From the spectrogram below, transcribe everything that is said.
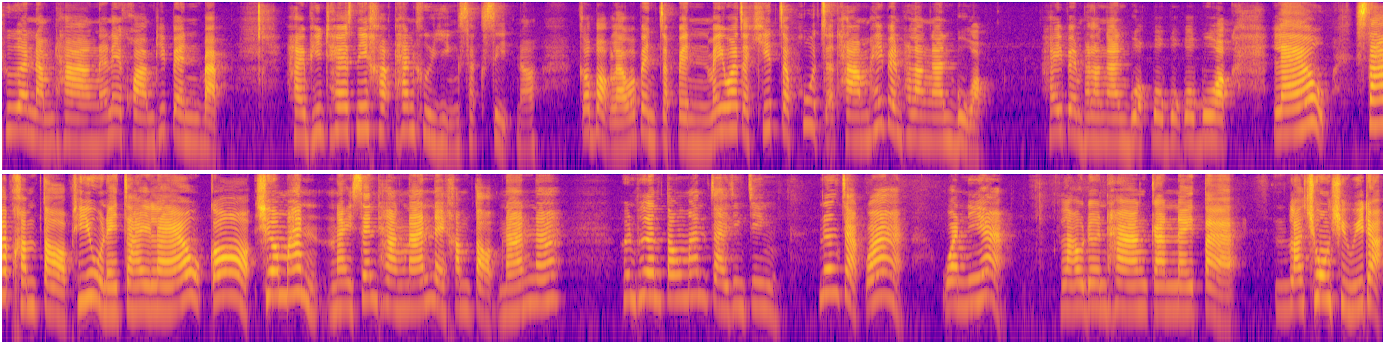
เพื่อนๆนำทางนะ ในความที่เป็นแบบไฮพิเทสนี่ท่านคือหญิงศักดิ์สิทธิ์เนาะก็บอกแล้วว่าเป็นจะเป็นไม่ว่าจะคิดจะพูดจะทำให้เป็นพลังงานบวก ให้เป็นพลังงานบวกบวกบวกบวกบวก แล้วทราบคำตอบที่อยู่ในใจแล้วก็เชื่อมั่นในเส้นทางนั้นในคำตอบนั้นนะ เพื่อนๆต้องมั่นใจจริง ๆ เนื่องจากว่าวันนี้เราเดินทางกันในแต่ละช่วงชีวิตอะ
